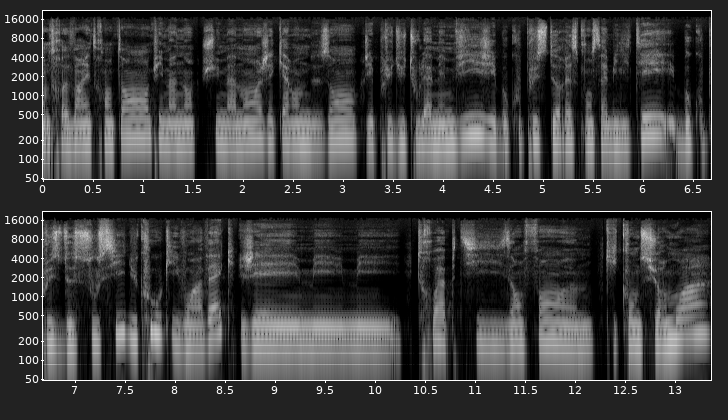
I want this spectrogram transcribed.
entre 20 et 30 ans, puis maintenant je suis maman, j'ai 42 ans, j'ai plus du tout la même vie, j'ai beaucoup plus de responsabilités, beaucoup plus de soucis du coup qui vont avec. J'ai mes, mes trois petits enfants euh, qui comptent sur moi.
